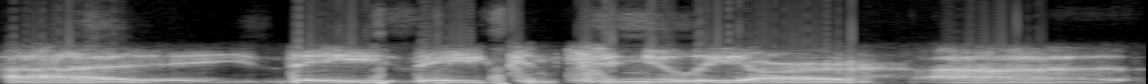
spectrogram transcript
uh, they they continually are uh,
